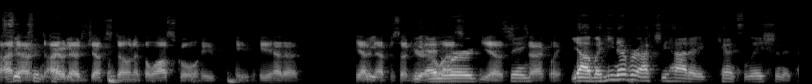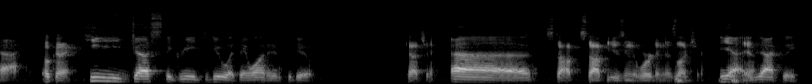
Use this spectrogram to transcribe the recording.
I'd six add, in 10 I would years. add Jeff Stone at the law school. He he, he had a he had an The- episode here. the last, N-word yes, thing? exactly. Yeah, but he never actually had a cancellation attack. Okay, He just agreed to do what they wanted him to do. gotcha. Uh, Stop stop using the word in his lecture. Yeah, Yeah. exactly.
